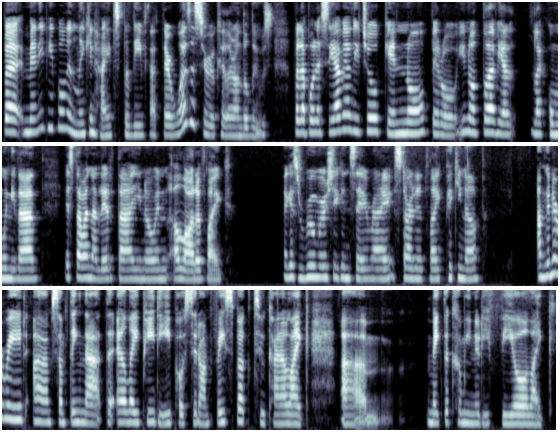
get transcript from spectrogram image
But many people in Lincoln Heights believe that there was a serial killer on the loose. But la policía había dicho que no, pero you know todavía la comunidad estaba en alerta, you know, and a lot of like, I guess rumors you can say, right, started like picking up. I'm going to read um, something that the LAPD posted on Facebook to kind of like um, make the community feel like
